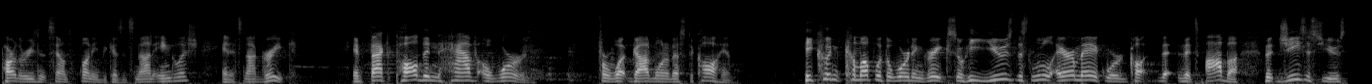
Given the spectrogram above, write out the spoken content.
Part of the reason it sounds funny because it's not English and it's not Greek. In fact, Paul didn't have a word for what God wanted us to call him. He couldn't come up with a word in Greek, so he used this little Aramaic word called, that's Abba that Jesus used,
